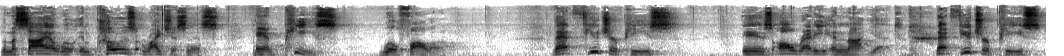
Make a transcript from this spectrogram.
The Messiah will impose righteousness, and peace will follow. That future peace is already and not yet. That future peace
